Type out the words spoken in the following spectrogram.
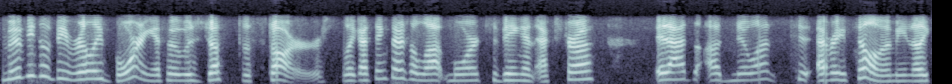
movies would be really boring if it was just the stars. Like I think there's a lot more to being an extra. It adds a nuance to every film. I mean, like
